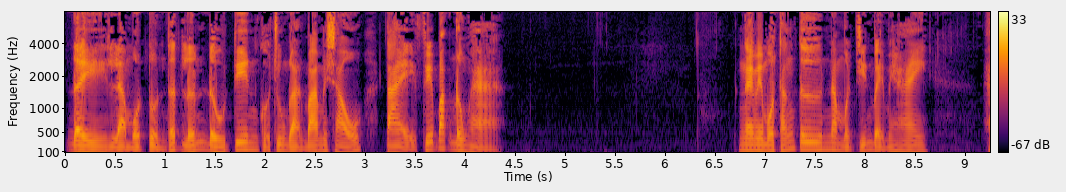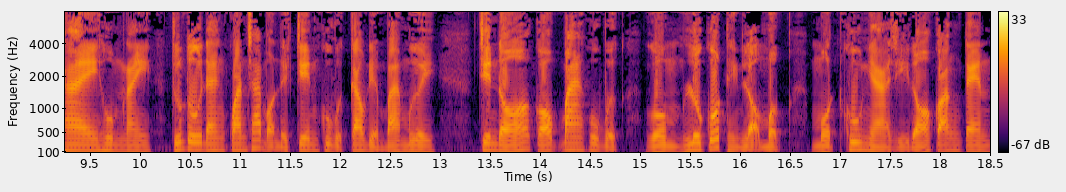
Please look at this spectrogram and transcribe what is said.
Đây là một tổn thất lớn đầu tiên của Trung đoàn 36 tại phía Bắc Đông Hà. Ngày 11 tháng 4 năm 1972, hai hôm nay chúng tôi đang quan sát bọn địch trên khu vực cao điểm 30. Trên đó có ba khu vực gồm lô cốt hình lọ mực, một khu nhà gì đó có anten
